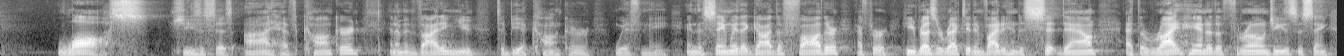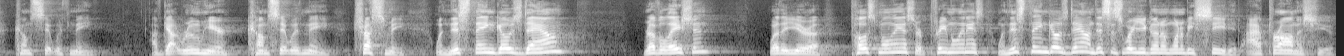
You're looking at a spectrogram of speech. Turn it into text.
loss. Jesus says, I have conquered, and I'm inviting you to be a conqueror with me. In the same way that God the Father, after he resurrected, invited him to sit down at the right hand of the throne, Jesus is saying, Come sit with me. I've got room here. Come sit with me. Trust me. When this thing goes down, Revelation, whether you're a postmillennialist or premillennialist, when this thing goes down, this is where you're going to want to be seated. I promise you.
